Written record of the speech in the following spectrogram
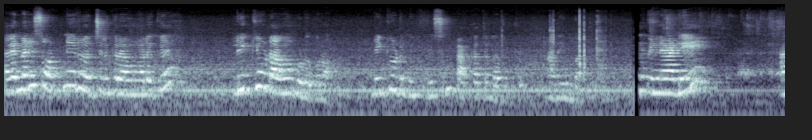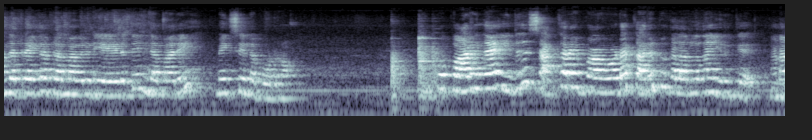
அதே மாதிரி சொட்டு நீர் வச்சுருக்கிறவங்களுக்கு லிக்யூடாகவும் கொடுக்குறோம். லிக்யூடு மிக்ஸும் பக்கத்தில் இருக்குது அதையும் பார்த்து பின்னாடி அந்த ட்ரைகர் டர்மவிரடியை எடுத்து இந்த மாதிரி மிக்சியில் போடுறோம். இப்போ பாருங்க இது சர்க்கரை பாவோட கருப்பு கலர்ல தான் இருக்கு. ஆனா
